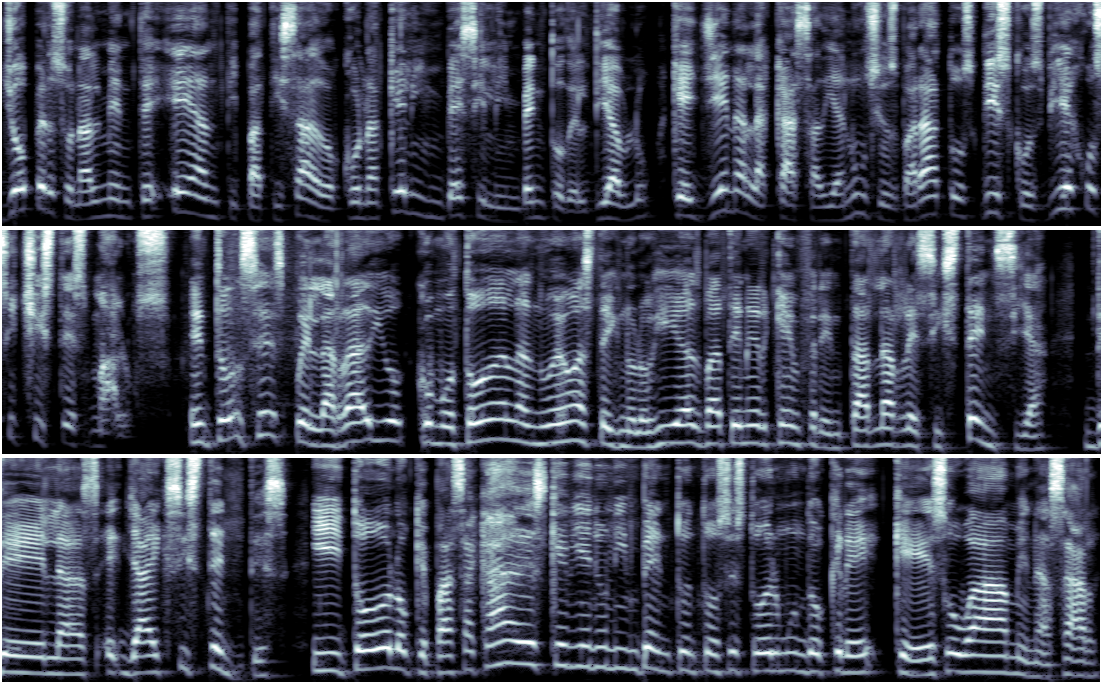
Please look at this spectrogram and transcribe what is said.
Yo personalmente he antipatizado con aquel imbécil invento del diablo que llena la casa de anuncios baratos, discos viejos y chistes malos. Entonces, pues la radio, como todas las nuevas tecnologías, va a tener que enfrentar la resistencia de las eh, ya existentes y todo lo que pasa cada vez que viene un invento, entonces todo el mundo cree que eso va a amenazar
